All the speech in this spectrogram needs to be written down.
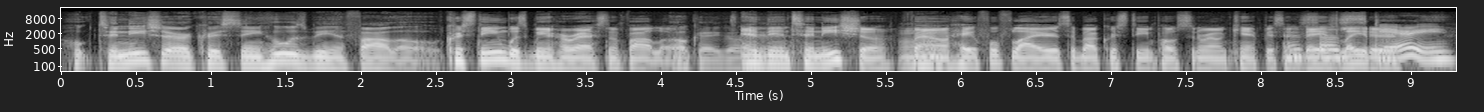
who, Tanisha or Christine? Who was being followed? Christine was being harassed and followed. Okay, go ahead. And then ahead. Mm-hmm. Tanisha found hateful flyers about Christine posted around campus, and That's days so later, scary.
